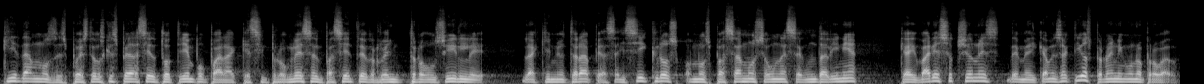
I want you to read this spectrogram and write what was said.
¿qué damos después? Tenemos que esperar cierto tiempo para que si progresa el paciente, reintroducirle la quimioterapia, seis ciclos, o nos pasamos a una segunda línea, que hay varias opciones de medicamentos activos, pero no hay ninguno aprobado.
